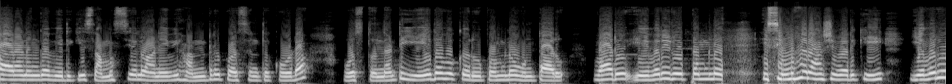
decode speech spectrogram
కారణంగా వీరికి సమస్యలు అనేవి హండ్రెడ్ పర్సెంట్ కూడా వస్తుంది. అంటే ఏదో ఒక రూపంలో ఉంటారు. వారు ఎవరి రూపంలో? ఈ సింహరాశి వారికి ఎవరో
